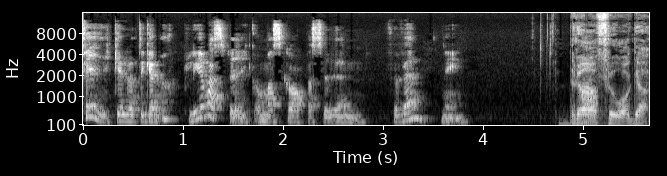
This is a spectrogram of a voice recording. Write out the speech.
fejk eller att det kan upplevas fejk om man skapar sig en förväntning. Bra ja. fråga.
